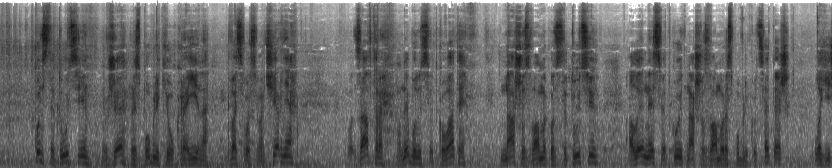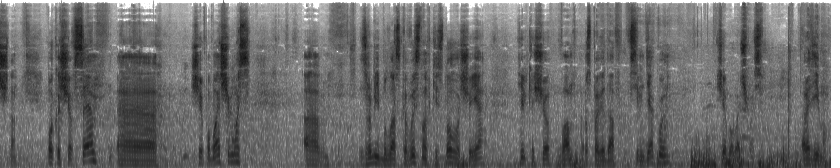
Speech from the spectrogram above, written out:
Конституції вже Республіки Україна 28 червня. От завтра вони будуть святкувати нашу з вами конституцію, але не святкують нашу з вами республіку. Це теж логічно. Поки що все. Е, ще побачимось. Е, зробіть, будь ласка, висновки з того, що я тільки що вам розповідав. Всім дякую. Ще побачимось. Радімо.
